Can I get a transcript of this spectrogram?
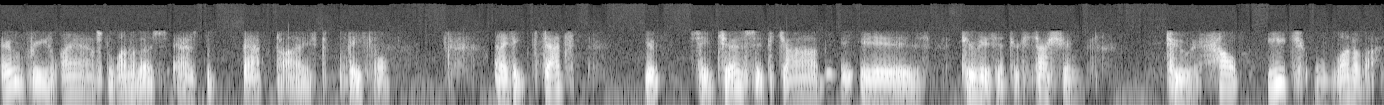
every last one of us as the baptized faithful. And I think that's you know, St. Joseph's job is through his intercession to help each one of us,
